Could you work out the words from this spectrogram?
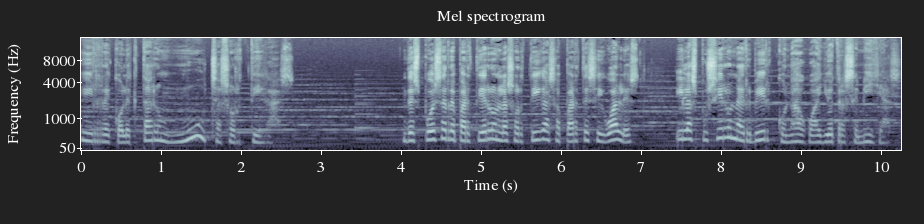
y recolectaron muchas ortigas. Después se repartieron las ortigas a partes iguales y las pusieron a hervir con agua y otras semillas.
